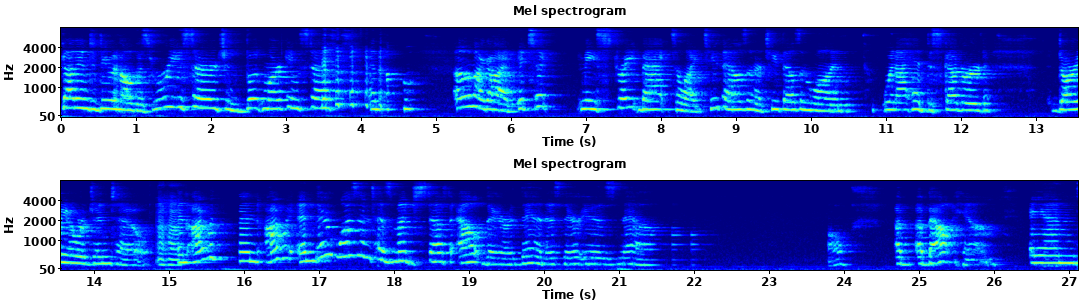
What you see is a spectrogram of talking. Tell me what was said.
got into doing all this research and bookmarking stuff. and um, oh my God, it took me straight back to like 2000 or 2001 when I had discovered Dario Argento. Uh-huh. And I would and I would and there wasn't as much stuff out there then as there is now about him. And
